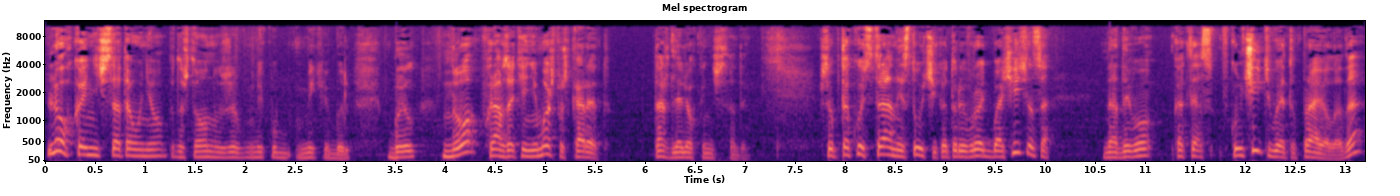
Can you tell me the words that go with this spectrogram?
Легкая нечистота у него, потому что он уже в мику, в микве был, был, но в храм зайти не может, потому что карет, даже для легкой нечистоты. Чтобы такой странный случай, который вроде бы очистился, надо его как-то включить в это правило, да?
